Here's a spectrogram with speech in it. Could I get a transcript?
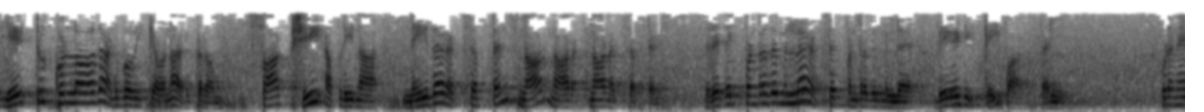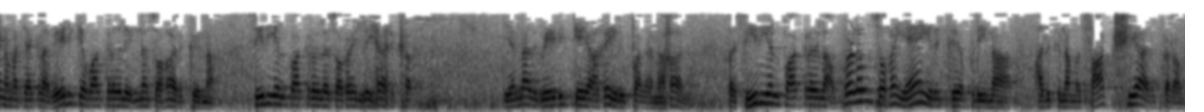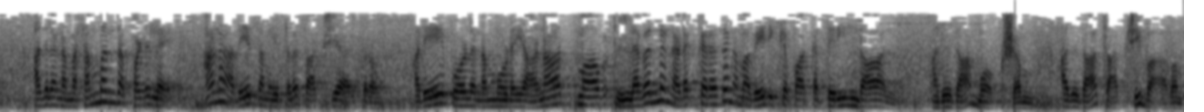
ஏற்றுக்கொள்ளாத அனுபவிக்கவனா இருக்கிறோம். சாட்சி அப்படின்னா நெய்தர் அக்செப்டன்ஸ் நார் நான் அக்செப்டன்ஸ் ரிஜெக்ட் பண்றதும் இல்ல அக்செப்ட் பண்றதும் இல்ல. வேடிக்கை பார்த்தல். உடனே நம்ம கேட்கலாம் வேடிக்கை பாக்குறதுல என்ன சுகம் இருக்குன்னா சீரியல் பாக்குறதுல சொகம் இல்லையா இருக்கா? ஏன்னா அது வேடிக்கையாக இருப்பதனால். இப்ப சீரியல் பாக்குறதுல அவ்வளவு சுகம் ஏன் இருக்கு அப்படின்னா அதுக்கு நம்ம சாட்சியா இருக்கிறோம். அதுல நம்ம சம்பந்தப்படல. ஆனா அதே சமயத்துல சாட்சியா இருக்கிறோம். அதே போல நம்முடைய அனாத்மா லெவல்ல நடக்கிறத நம்ம வேடிக்கை பார்க்க தெரிந்தால் அதுதான் மோக்ஷம். அதுதான் சாட்சி பாவம்.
